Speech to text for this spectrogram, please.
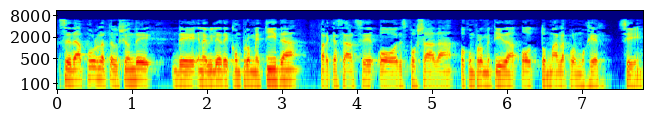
se da por la traducción de- en la Biblia de comprometida para casarse o desposada o comprometida o tomarla por mujer. Sí.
